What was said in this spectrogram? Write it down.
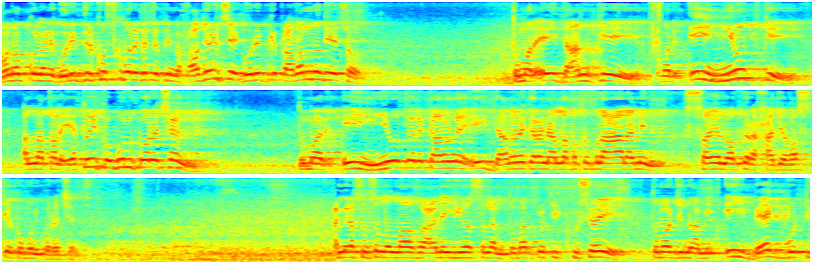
মানব কল্যাণে গরিবদের খোঁজখবর রেখেছো, তুমি হজের চেয়ে গরিবকে প্রাধান্য দিয়েছ। তোমার এই দানকে, তোমার এই নিয়তকে আল্লাহ তালা এতই কবুল করেছেন তোমার এই নিয়তের কারণে, এই দানের কারণে আল্লাহ ফকবুল আলমিন ছয় লক্ষের হাজে হজকে কবুল করেছেন। আমি রাসুলসাল্লাহ আলহি আসাল্লাম তোমার প্রতি খুশি হয়ে তোমার জন্য আমি এই ব্যাগ ভর্তি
